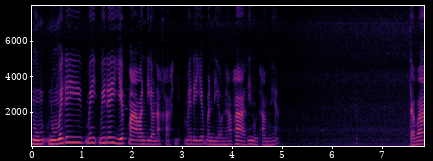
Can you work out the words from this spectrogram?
หนูหนูไม่ได้ไม่ไม่ได้เย็บมาวันเดียวนะคะ ไม่ได้เย็บวันเดียวนะผ้าที่หนูทำเนี่ย แต่ว่า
